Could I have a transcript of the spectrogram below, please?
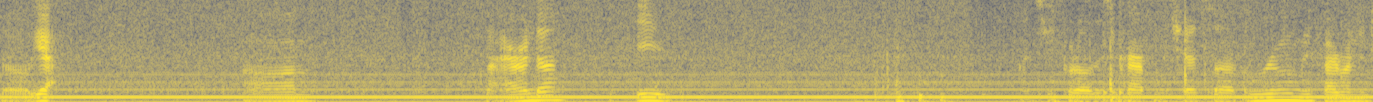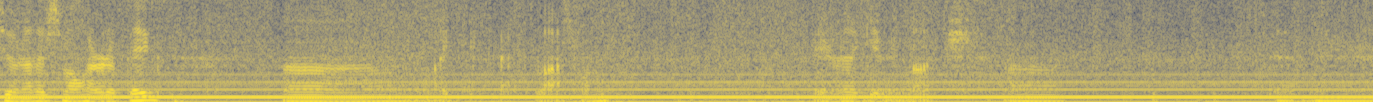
So, yeah. Um, is my iron done? It's these. Let's just put all this crap in the chest so I have room if I run into another small herd of pigs. Uh, like that last one. They didn't really give me much. Uh, that there.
